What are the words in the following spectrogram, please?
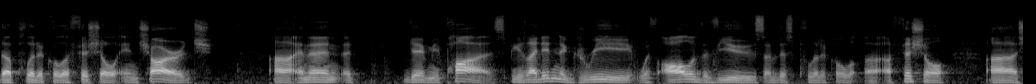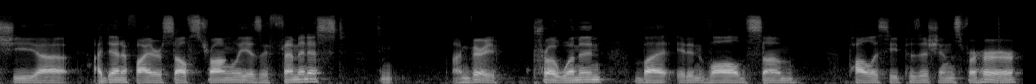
the political official in charge. Uh, and then it gave me pause because I didn't agree with all of the views of this political uh, official. Uh, she uh, identified herself strongly as a feminist. I'm very pro woman, but it involved some policy positions for her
